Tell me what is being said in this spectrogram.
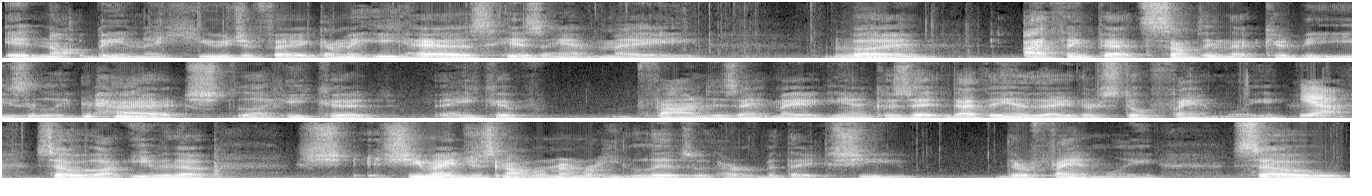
it not being a huge effect. I mean, he has his Aunt May, but mm-hmm. I think that's something that could be easily mm-hmm. patched. Like he could he could find his Aunt May again because at the end of the day, they're still family. Yeah. So like even though she, she may just not remember he lives with her, but they she they're family. So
